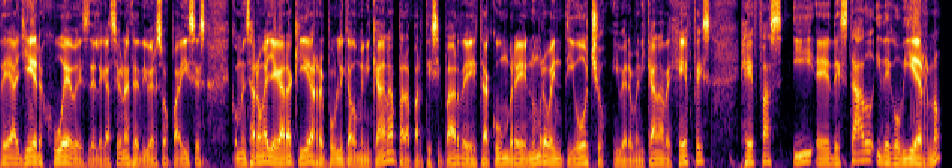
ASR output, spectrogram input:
de ayer jueves, delegaciones de diversos países comenzaron a llegar aquí a República Dominicana para participar de esta cumbre número 28 iberoamericana de jefes, jefas y eh, de Estado y de gobierno,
